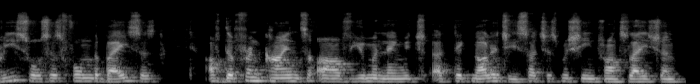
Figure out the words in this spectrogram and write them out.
resources form the basis of different kinds of human language uh, technologies such as machine translation,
